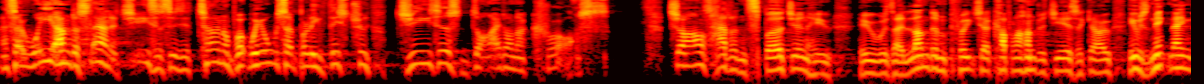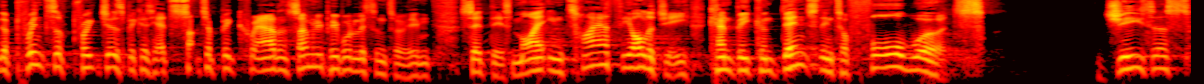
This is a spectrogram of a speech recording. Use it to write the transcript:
And so we understand that Jesus is eternal, but we also believe this truth Jesus died on a cross. Charles Haddon Spurgeon, who, who was a London preacher a couple of hundred years ago, he was nicknamed the Prince of Preachers because he had such a big crowd and so many people listened to him, said this My entire theology can be condensed into four words Jesus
